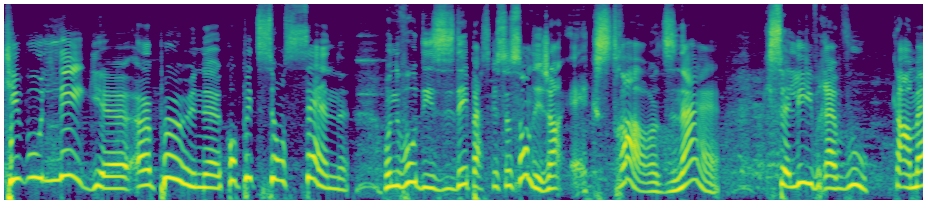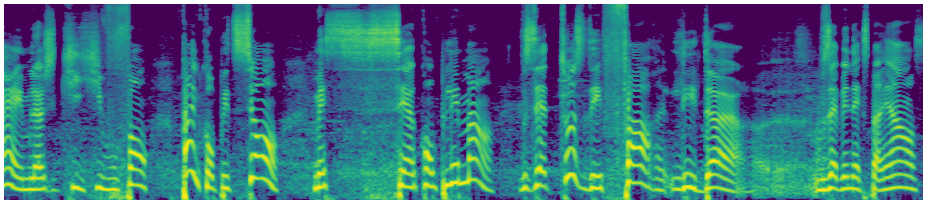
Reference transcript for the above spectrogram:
qui vous ligue euh, un peu une compétition saine au niveau des idées, parce que ce sont des gens extraordinaires qui se livrent à vous quand même, qui, qui vous font pas une compétition, mais c'est un complément. Vous êtes tous des forts leaders. Vous avez une expérience,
